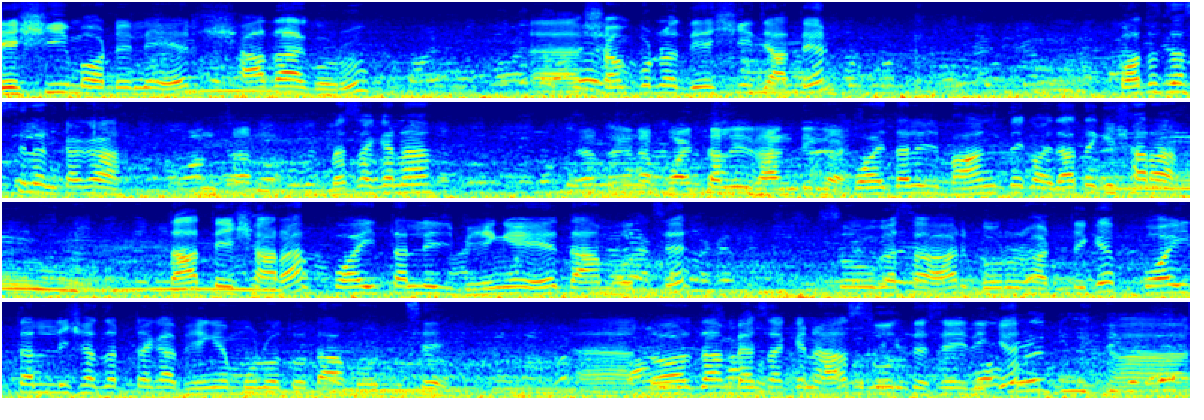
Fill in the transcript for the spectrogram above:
দেশি মডেলের সাদা গরু সম্পূর্ণ দেশি জাতের। কত চাচ্ছিলেন কাকা? পঞ্চান্ন। বেচা কেনা? পঁয়তাল্লিশ ভাঙতি পঁয়তাল্লিশ ভাঙতে কয়? দাঁতে কি সারা? দাঁতে সারা পঁয়তাল্লিশ ভেঙে দাম হচ্ছে চৌগাছার গরুর হাট থেকে পঁয়তাল্লিশ হাজার টাকা ভেঙে মূলত দাম হচ্ছে। দরদাম বেচা কেনা চলতেছে এদিকে আর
